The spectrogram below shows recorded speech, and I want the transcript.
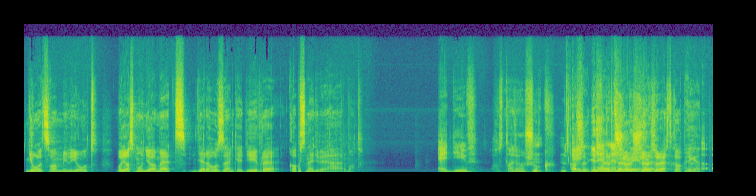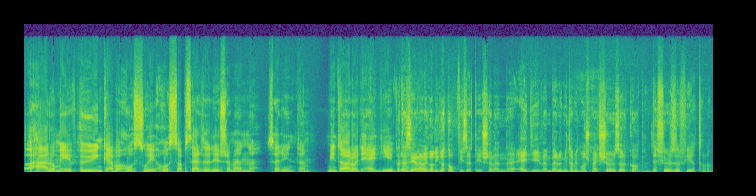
80 milliót, vagy azt mondja a Mets, gyere hozzánk egy évre, kapsz 43-at. Egy év. Az nagyon sok. Egy, nem, nem, pénzre. Scherzer ezt kapja. Igen. a három év. Ő inkább a hosszú, hosszabb szerződésre menne, szerintem. Mint arra, hogy egy évre. Tehát ez jelenleg a liga top fizetése lenne egy éven belül, mint amit most meg Scherzer kap. De Scherzer fiatalabb.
